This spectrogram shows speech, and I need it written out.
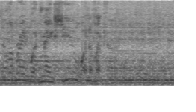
Celebrate what makes you one of a kind.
